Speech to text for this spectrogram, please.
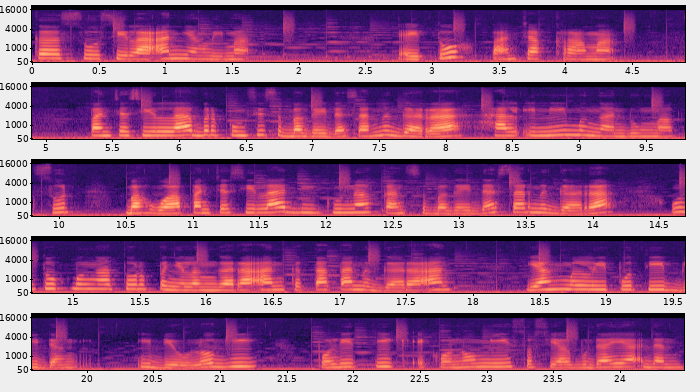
kesusilaan yang lima, yaitu pancakrama. Pancasila berfungsi sebagai dasar negara. Hal ini mengandung maksud bahwa Pancasila digunakan sebagai dasar negara untuk mengatur penyelenggaraan ketatanegaraan yang meliputi bidang ideologi, politik, ekonomi, sosial budaya, dan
